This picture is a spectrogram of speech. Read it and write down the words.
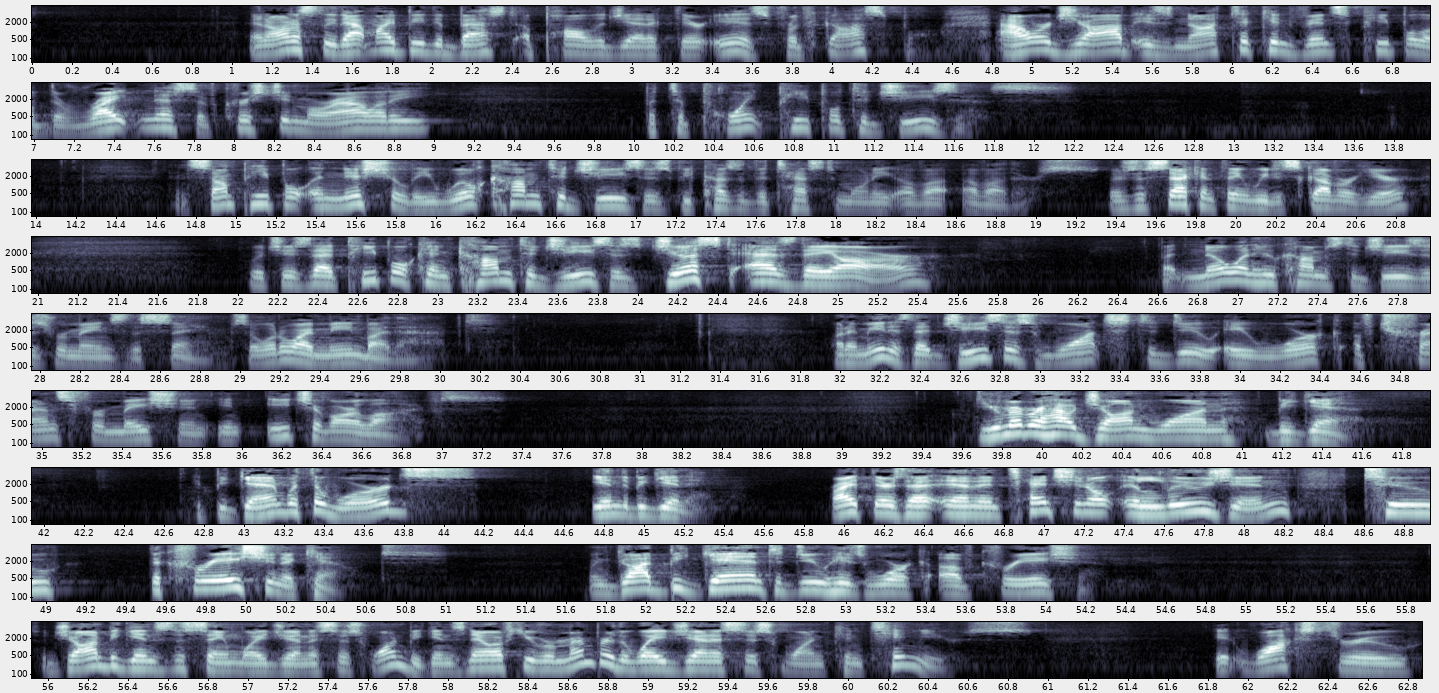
And honestly, that might be the best apologetic there is for the gospel. Our job is not to convince people of the rightness of Christian morality, but to point people to Jesus and some people initially will come to Jesus because of the testimony of, uh, of others. There's a second thing we discover here, which is that people can come to Jesus just as they are, but no one who comes to Jesus remains the same. So, what do I mean by that? What I mean is that Jesus wants to do a work of transformation in each of our lives. Do you remember how John 1 began? It began with the words, in the beginning, right? There's a, an intentional allusion to the creation account when God began to do his work of creation. So John begins the same way Genesis 1 begins. Now, if you remember the way Genesis 1 continues, it walks through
